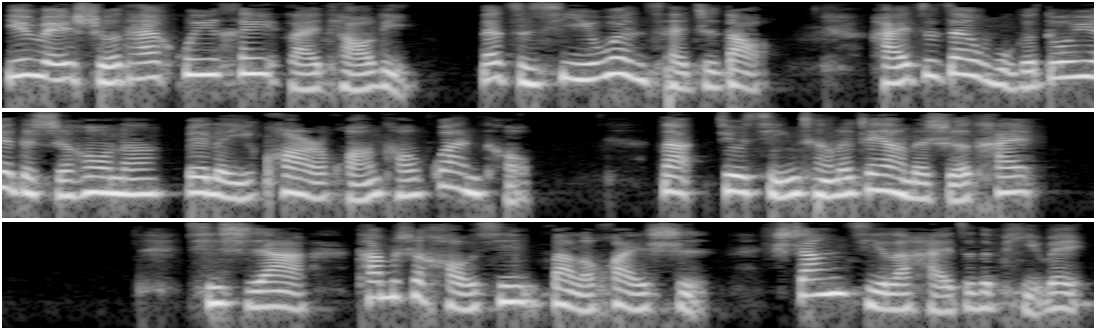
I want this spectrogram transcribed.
因为舌苔灰黑来调理。那仔细一问才知道，孩子在五个多月的时候呢，喂了一块黄桃罐头，那就形成了这样的舌苔。其实啊，他们是好心办了坏事，伤及了孩子的脾胃。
